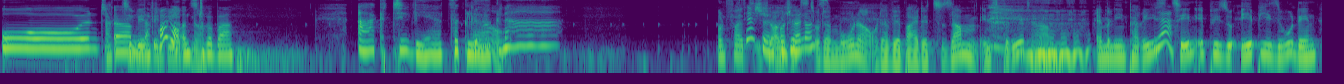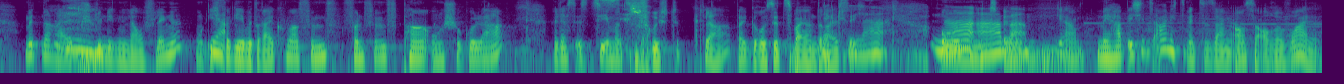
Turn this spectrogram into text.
Und ähm, da freuen wir uns Glöckner. drüber. Aktiviert the Genau. Und falls ich euch jetzt uns- oder Mona oder wir beide zusammen inspiriert haben, Emily in Paris, Ja. zehn Episo Episoden mit einer halbstündigen Lauflänge und ich Ja. vergebe 3,5 von 5 Pain au Chocolat, weil das ist sie immer Sehr schön. Frühstück, klar, bei Größe 32. Na klar. Na, und, aber. Ähm, ja, mehr habe ich jetzt auch nichts mehr zu sagen, außer au revoir.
